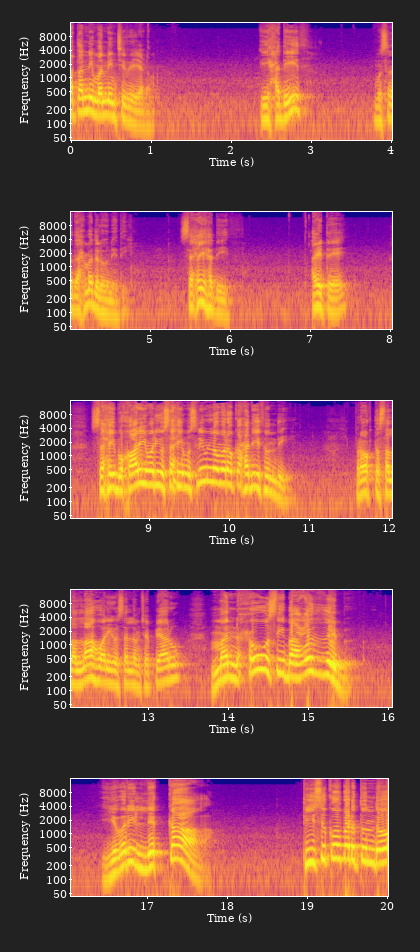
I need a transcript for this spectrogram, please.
అతన్ని మన్నించి వేయడం. ఈ హదీద్ ముస్నద్ అహ్మద్లోనిది. సహీ హదీద్ అయితే సహీ బుఖారీ మరియు సహీ ముస్లింలో మరొక హదీత్ ఉంది. ప్రవక్త సల్లల్లాహు అలీ వసల్లం చెప్పారు మన్ హూసిబ ఎవరి లెక్క తీసుకోబడుతుందో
